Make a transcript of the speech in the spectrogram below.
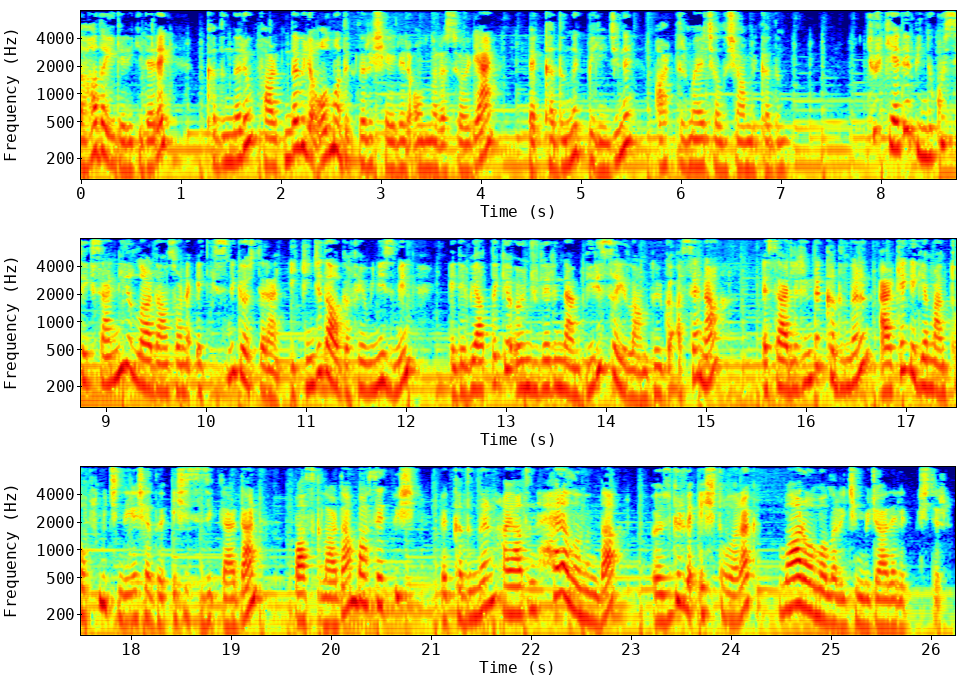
daha da ileri giderek kadınların farkında bile olmadıkları şeyleri onlara söyleyen ve kadınlık bilincini arttırmaya çalışan bir kadın. Türkiye'de 1980'li yıllardan sonra etkisini gösteren ikinci dalga feminizmin edebiyattaki öncülerinden biri sayılan Duygu Asena, eserlerinde kadınların erkek egemen toplum içinde yaşadığı eşitsizliklerden, baskılardan bahsetmiş ve kadınların hayatın her alanında özgür ve eşit olarak var olmaları için mücadele etmiştir.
